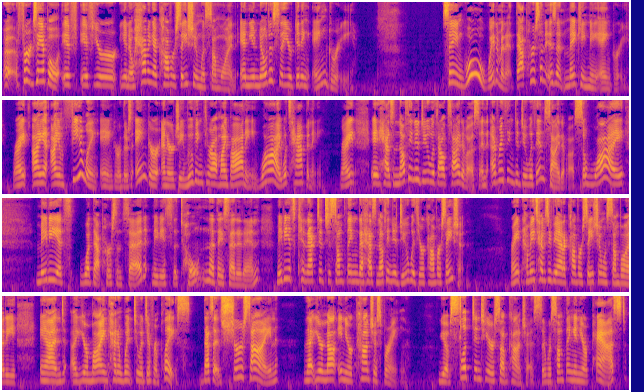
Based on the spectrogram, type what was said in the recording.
Uh, for example, if if you're, you know, having a conversation with someone and you notice that you're getting angry, saying, "Whoa, wait a minute. That person isn't making me angry." Right? I I am feeling anger. There's anger energy moving throughout my body. Why? What's happening? Right? It has nothing to do with outside of us and everything to do with inside of us. So why maybe it's what that person said, maybe it's the tone that they said it in, maybe it's connected to something that has nothing to do with your conversation. Right? How many times have you had a conversation with somebody and uh, your mind kind of went to a different place? That's a sure sign that you're not in your conscious brain. You have slipped into your subconscious. There was something in your past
